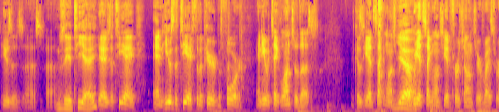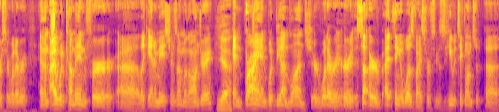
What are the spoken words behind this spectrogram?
he was his uh, uh, Was he a TA? yeah he was a TA, and he was the TA for the period before, and he would take lunch with us because he had second lunch. We- Yeah. we had second lunch. He had first lunch, or vice versa, or whatever. And then I would come in for uh, like animation or something with Andre, Yeah. and Brian would be on lunch or whatever, or or I think it was vice versa because he would take lunch. Uh,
